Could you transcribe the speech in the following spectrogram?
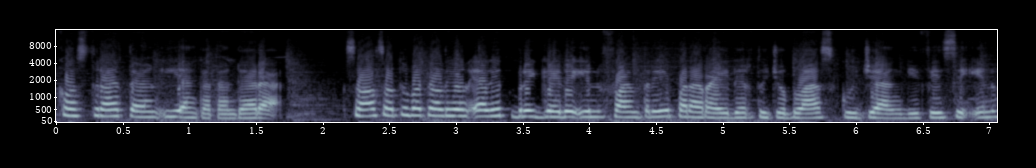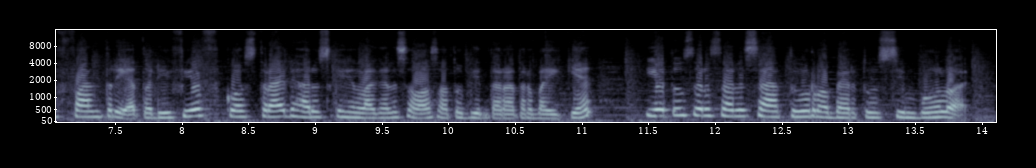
Kostrad TNI Angkatan Darat. Salah satu batalion elit Brigade Infanteri para Raider 17 Kujang Divisi Infanteri atau Diviv Kostrad harus kehilangan salah satu bintara terbaiknya, yaitu Sersan 1 Robertus Simbolon.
